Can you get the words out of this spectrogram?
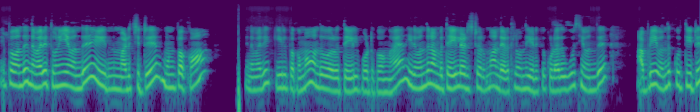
இப்போ வந்து இந்த மாதிரி துணியை வந்து மடிச்சுட்டு முன்பக்கம் இந்த மாதிரி கீழ்ப்பக்கமாக வந்து ஒரு தையல் போட்டுக்கோங்க. இது வந்து நம்ம தையல் அடிச்சுட்டு வரும்போது அந்த இடத்துல வந்து எடுக்கக்கூடாது. ஊசி வந்து அப்படியே வந்து குத்திட்டு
